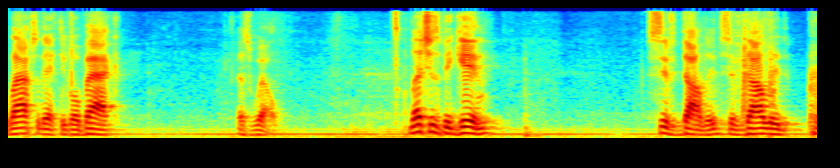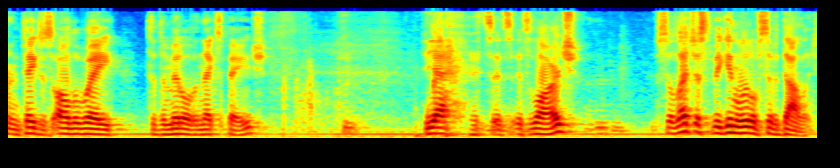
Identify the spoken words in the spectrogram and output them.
Laughs, so they have to go back as well. Let's just begin. Sif Dalid. Sif Dalid takes us all the way to the middle of the next page. Yeah, it's, it's, it's large. So let's just begin a little of Sif Dalid.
